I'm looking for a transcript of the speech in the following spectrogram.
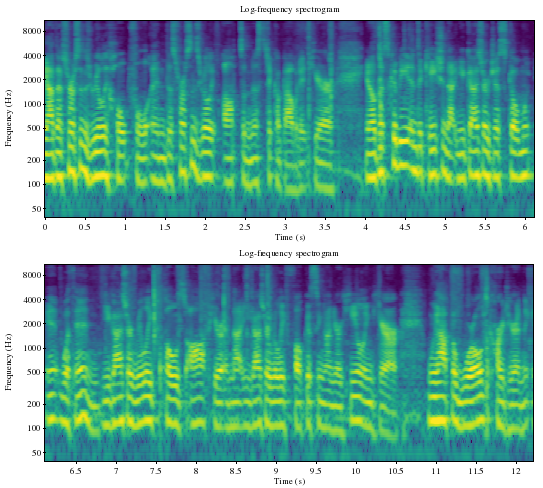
Yeah, this person's really hopeful and this person's really optimistic about it here. You know, this could be indication that you guys are just going within. You guys are really closed off here and that you guys are really focusing on your healing here. We have the World card here and the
